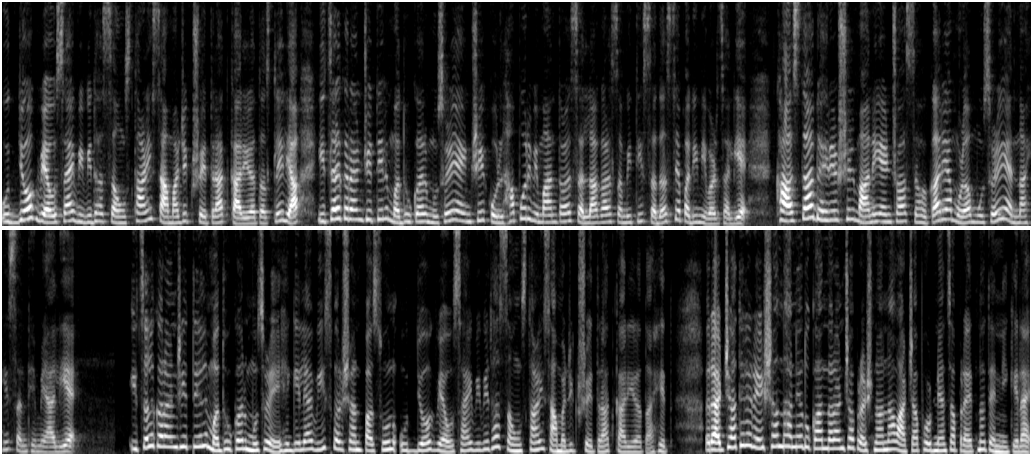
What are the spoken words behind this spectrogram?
उद्योग व्यवसाय विविध संस्था आणि सामाजिक क्षेत्रात कार्यरत असलेल्या इचलकरंजीतील मधुकर मुसळे यांची कोल्हापूर विमानतळ सल्लागार समिती सदस्यपदी निवड झाली आहे. खासदार धैर्यशील माने यांच्या सहकार्यामुळे मुसळे यांना ही संधी मिळाली आहे. इचलकरंजीतील मधुकर मुसळे हे गेल्या वीस वर्षांपासून उद्योग व्यवसाय विविध संस्था आणि सामाजिक क्षेत्रात कार्यरत आहेत. राज्यातील रेशन धान्य दुकानदारांच्या प्रश्नांना वाचा फोडण्याचा प्रयत्न त्यांनी केलाय.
